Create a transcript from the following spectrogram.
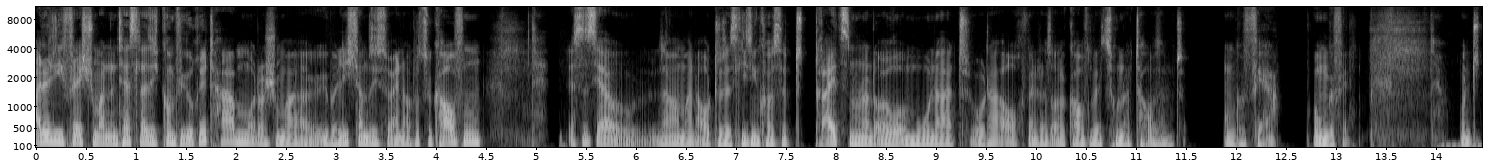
alle, die vielleicht schon mal einen Tesla sich konfiguriert haben oder schon mal überlegt haben, sich so ein Auto zu kaufen, es ist ja, sagen wir mal, ein Auto, das Leasing kostet 1300 Euro im Monat oder auch, wenn du das Auto kaufen willst, 100.000 ungefähr. Ungefähr. Und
